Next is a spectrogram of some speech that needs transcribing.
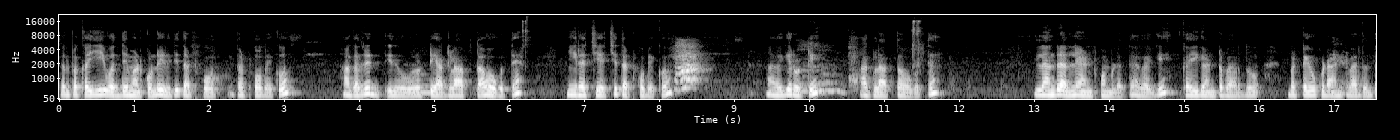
ಸ್ವಲ್ಪ ಕೈ ಒದ್ದೆ ಮಾಡಿಕೊಂಡು ಈ ರೀತಿ ತಟ್ಕೋ, ತಟ್ಕೋಬೇಕು. ಹಾಗಾದರೆ ಇದು ರೊಟ್ಟಿ ಅಗಲ ಆಗ್ತಾ ಹೋಗುತ್ತೆ. ನೀರು ಹಚ್ಚಿ ಹಚ್ಚಿ ತಟ್ಕೋಬೇಕು. ಹಾಗಾಗಿ ರೊಟ್ಟಿ ಅಗಲ ಆಗ್ತಾ ಹೋಗುತ್ತೆ. ಇಲ್ಲಾಂದರೆ ಅಲ್ಲೇ ಅಂಟ್ಕೊಂಡ್ಬಿಡುತ್ತೆ. ಹಾಗಾಗಿ ಕೈಗೆ ಅಂಟಬಾರ್ದು, ಬಟ್ಟೆಗೂ ಕೂಡ ಅಂಟಬಾರ್ದು ಅಂತ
